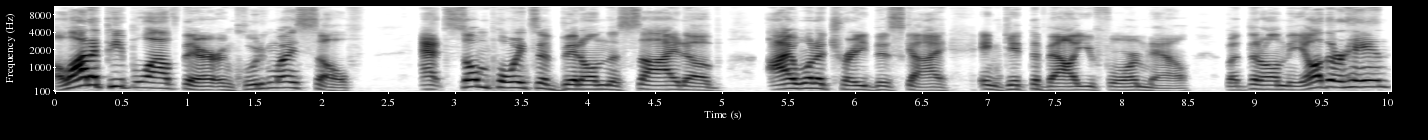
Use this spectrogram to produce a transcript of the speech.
A lot of people out there, including myself, at some points have been on the side of, I want to trade this guy and get the value for him now. But then on the other hand,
